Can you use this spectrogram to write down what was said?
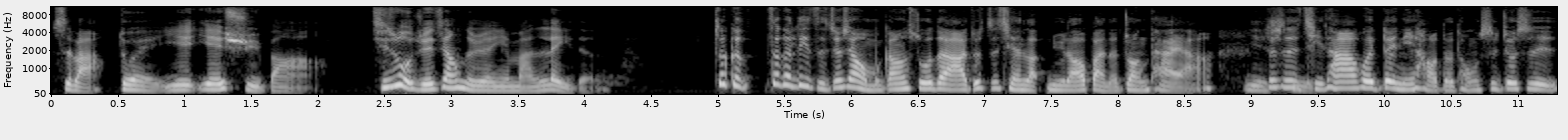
是吧？对，也也许吧。其实我觉得这样的人也蛮累的，这个这个例子就像我们刚刚说的啊，就之前老女老板的状态啊，也就是其他会对你好的同事，就是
